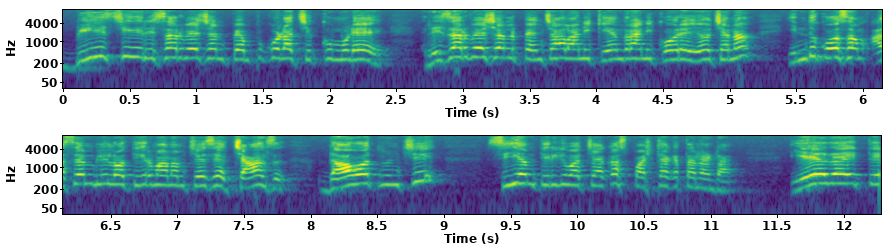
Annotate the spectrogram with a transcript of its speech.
బీసీ రిజర్వేషన్ పెంపు కూడా చిక్కుముడే. రిజర్వేషన్లు పెంచాలని కేంద్రాన్ని కోరే యోచన. ఇందుకోసం అసెంబ్లీలో తీర్మానం చేసే ఛాన్స్ దావత్ నుంచి సీఎం తిరిగి వచ్చాక స్పష్టతనట ఏదైతే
